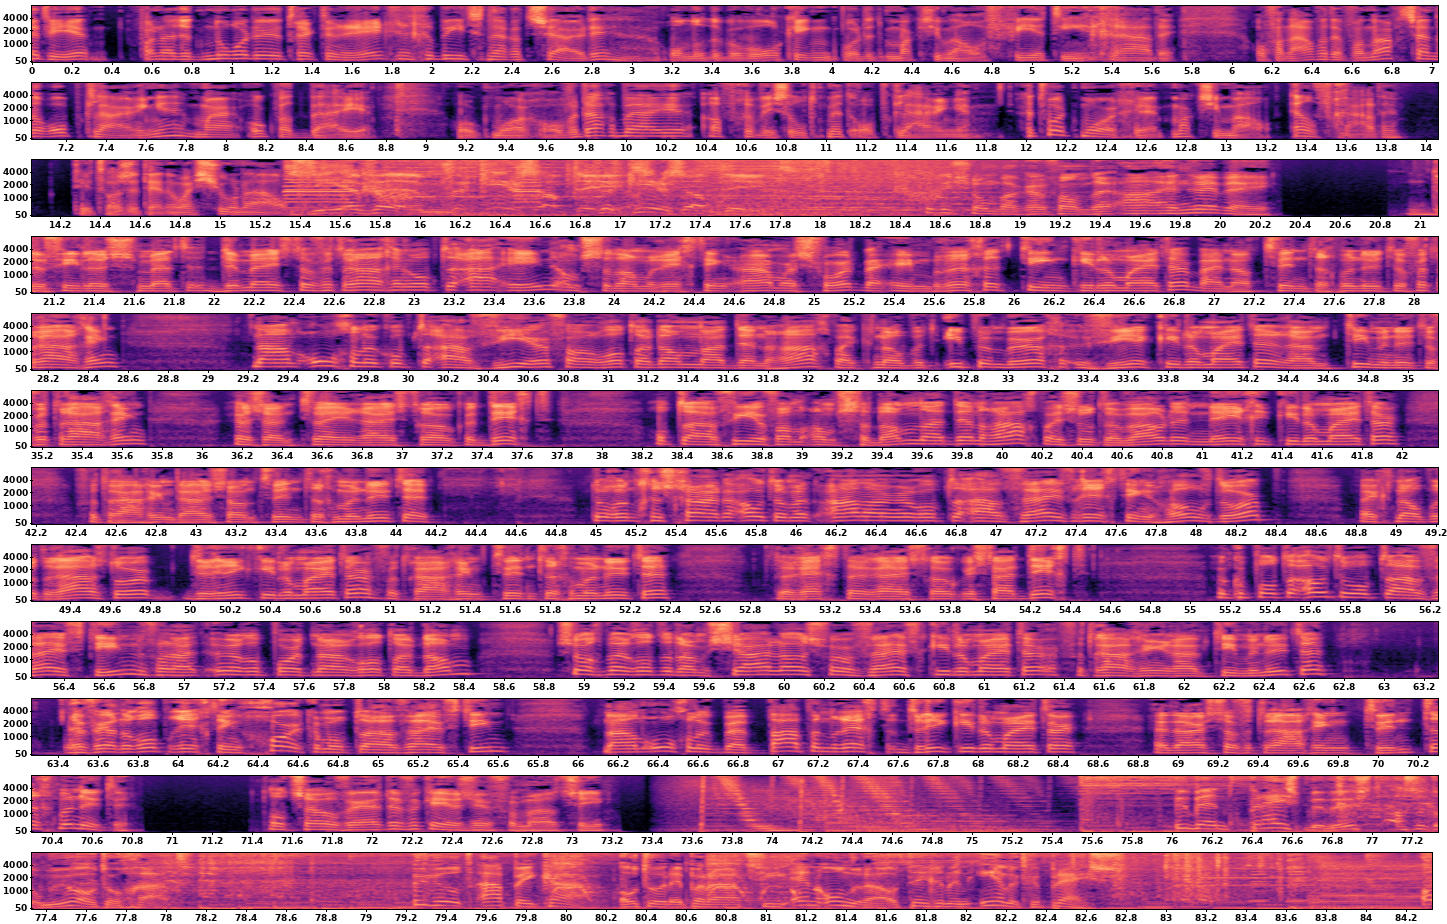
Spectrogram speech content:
Het weer. Vanuit het noorden trekt een regengebied naar het zuiden. Onder de bewolking wordt het maximaal 14 graden. Of vanavond en vannacht zijn er opklaringen, maar ook wat buien. Ook morgen overdag buien, afgewisseld met opklaringen. Het wordt morgen maximaal 11 graden. Dit was het NOS Journaal. ZFM, verkeersupdate. verkeersupdate. De Sjombakker van de ANWB. De files met de meeste vertraging op de A1 Amsterdam richting Amersfoort bij Eembrugge 10 kilometer, bijna 20 minuten vertraging. Na een ongeluk op de A4 van Rotterdam naar Den Haag bij knooppunt Ipenburg, 4 kilometer, ruim 10 minuten vertraging. Er zijn twee rijstroken dicht. Op de A4 van Amsterdam naar Den Haag bij Zoeterwoude, 9 kilometer. Vertraging daar zo'n 20 minuten. Door een geschaarde auto met aanhanger op de A5 richting Hoofddorp. Bij knooppunt Raasdorp, 3 kilometer, vertraging 20 minuten. De rechte rijstrook is daar dicht. Een kapotte auto op de A15 vanuit Europort naar Rotterdam zorgt bij Rotterdam Charloes voor 5 kilometer, vertraging ruim 10 minuten. En verderop richting Gorkum op de A15. Na een ongeluk bij Papendrecht 3 kilometer en daar is de vertraging 20 minuten. Tot zover de verkeersinformatie. U bent prijsbewust als het om uw auto gaat. U wilt APK, autoreparatie en onderhoud tegen een eerlijke prijs.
